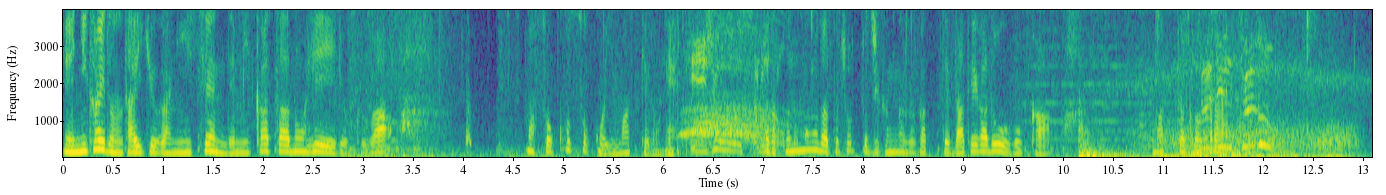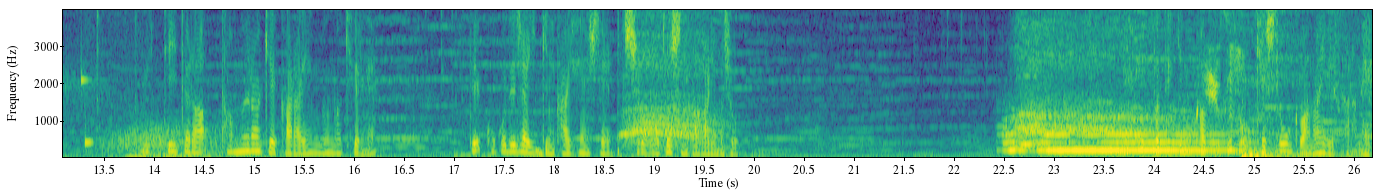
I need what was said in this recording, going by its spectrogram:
えー二階堂の耐久が2000で味方の兵力はまあそこそこいますけどね。ただこのままだとちょっと時間がかかって伊達がどう動くか全くわ出からない。と言っていたら田村家から援軍が来てるね。でここでじゃあ一気に開戦して城を落としにかかりましょう決して多くはないですからね。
